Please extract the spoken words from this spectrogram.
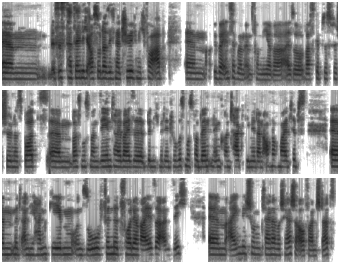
Ähm, es ist tatsächlich auch so, dass ich natürlich mich vorab ähm, über Instagram informiere. Also was gibt es für schöne Spots, ähm, was muss man sehen. Teilweise bin ich mit den Tourismusverbänden in Kontakt, die mir dann auch nochmal Tipps ähm, mit an die Hand geben. Und so findet vor der Reise an sich ähm, eigentlich schon ein kleiner Rechercheaufwand statt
